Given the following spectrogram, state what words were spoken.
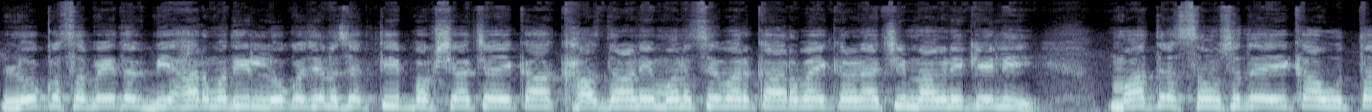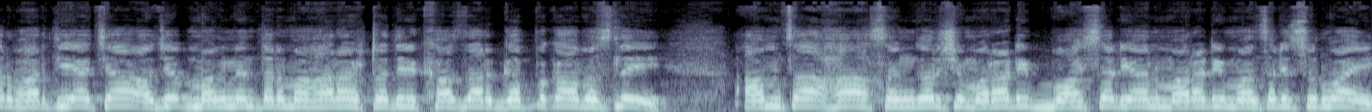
लोकसभेत बिहारमधील लोकजनशक्ती पक्षाच्या एका खासदाराने मनसेवर कारवाई करण्याची मागणी केली. मात्र संसदेत एका उत्तर भारतीयाच्या अजब मागणीनंतर महाराष्ट्रातील खासदार गप्प का बसले? आमचा हा संघर्ष मराठी भाषेसाठी आणि मराठी माणसाठी सुरू आहे.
